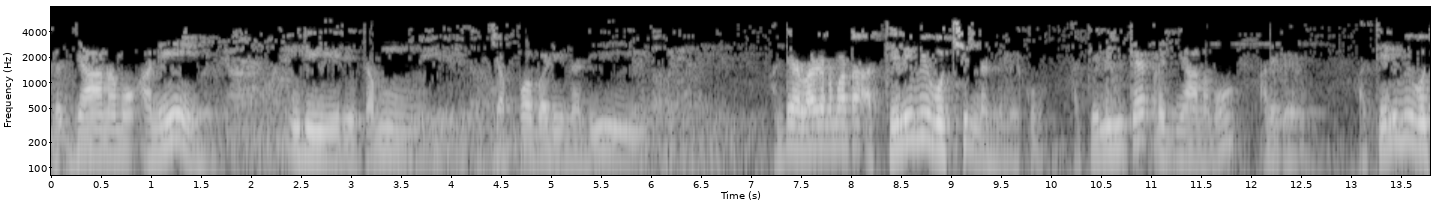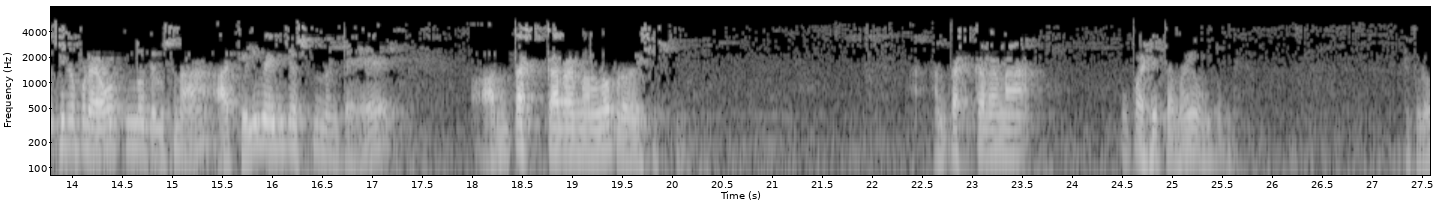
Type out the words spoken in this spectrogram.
ప్రజ్ఞానము అని ఉదీరితం చెప్పబడినది. అంటే ఎలాగనమాట ఆ తెలివి వచ్చిందండి మీకు. ఆ తెలివికే ప్రజ్ఞానము అని పేరు. ఆ తెలివి వచ్చినప్పుడు ఏమవుతుందో తెలుసిన? ఆ తెలివి ఏం చేస్తుందంటే అంతఃకరణంలో ప్రవేశిస్తుంది. అంతఃకరణ ఉపహితమై ఉంటుంది. ఇప్పుడు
